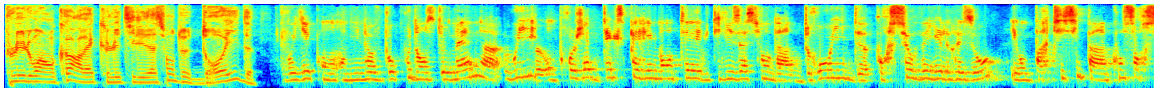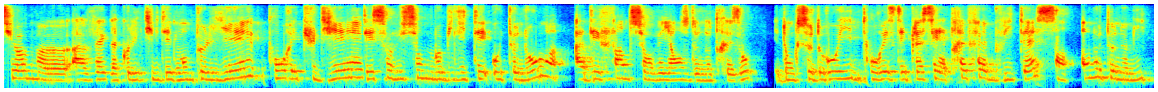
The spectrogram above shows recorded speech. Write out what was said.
plus loin encore avec l'utilisation de droïdes vous voyez qu'on innove beaucoup dans ce domaine. Oui, on projette d'expérimenter l'utilisation d'un droïde pour surveiller le réseau et on participe à un consortium euh, avec la collectivité de Montpellier pour étudier des solutions de mobilité autonome à des fins de surveillance de notre réseau. Et donc ce droïde pourrait se déplacer à très faible vitesse en, autonomie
